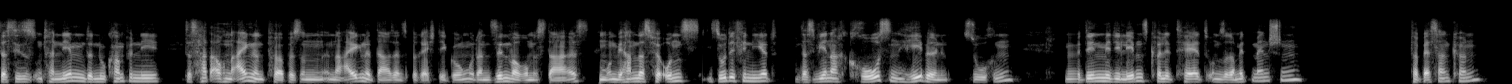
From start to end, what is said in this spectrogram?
dass dieses Unternehmen, The New Company, das hat auch einen eigenen Purpose und eine eigene Daseinsberechtigung oder einen Sinn, warum es da ist. Und wir haben das für uns so definiert, dass wir nach großen Hebeln suchen, mit denen wir die Lebensqualität unserer Mitmenschen verbessern können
